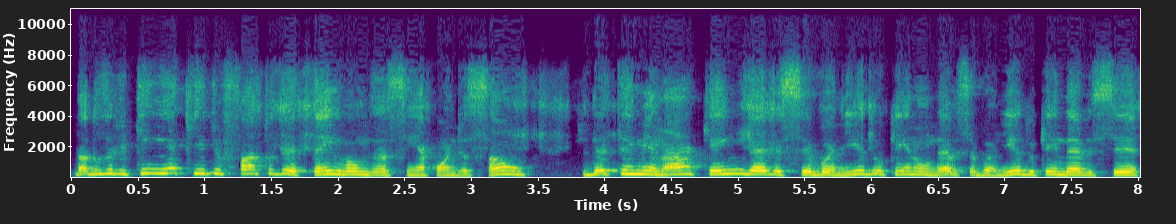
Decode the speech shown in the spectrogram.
dá dúvida de quem é que de fato detém, vamos dizer assim, a condição de determinar quem deve ser banido, quem não deve ser banido, quem deve ser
